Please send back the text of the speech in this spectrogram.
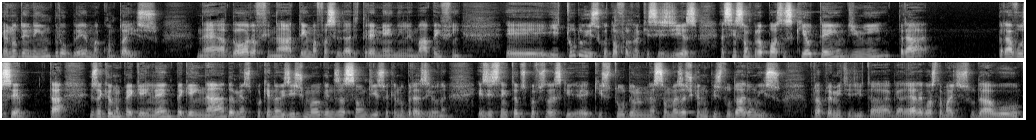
eu não tenho nenhum problema quanto a isso. Né? Adoro afinar, tenho uma facilidade tremenda em ler mapa, enfim. E, e tudo isso que eu estou falando aqui esses dias, assim, são propostas que eu tenho de mim para você. Tá? Isso aqui eu não peguei em lei, não peguei em nada, mesmo porque não existe uma organização disso aqui no Brasil. Né? Existem tantos profissionais que, eh, que estudam iluminação, mas acho que nunca estudaram isso, propriamente dito. A galera gosta mais de estudar o,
